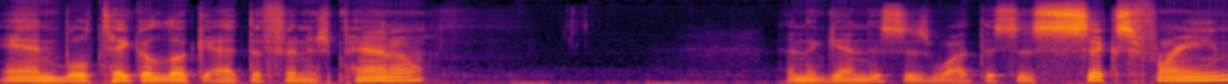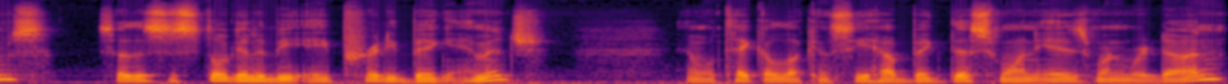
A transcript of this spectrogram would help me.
And we'll take a look at the finished panel. And again, this is what? This is six frames. So this is still going to be a pretty big image. And we'll take a look and see how big this one is when we're done.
